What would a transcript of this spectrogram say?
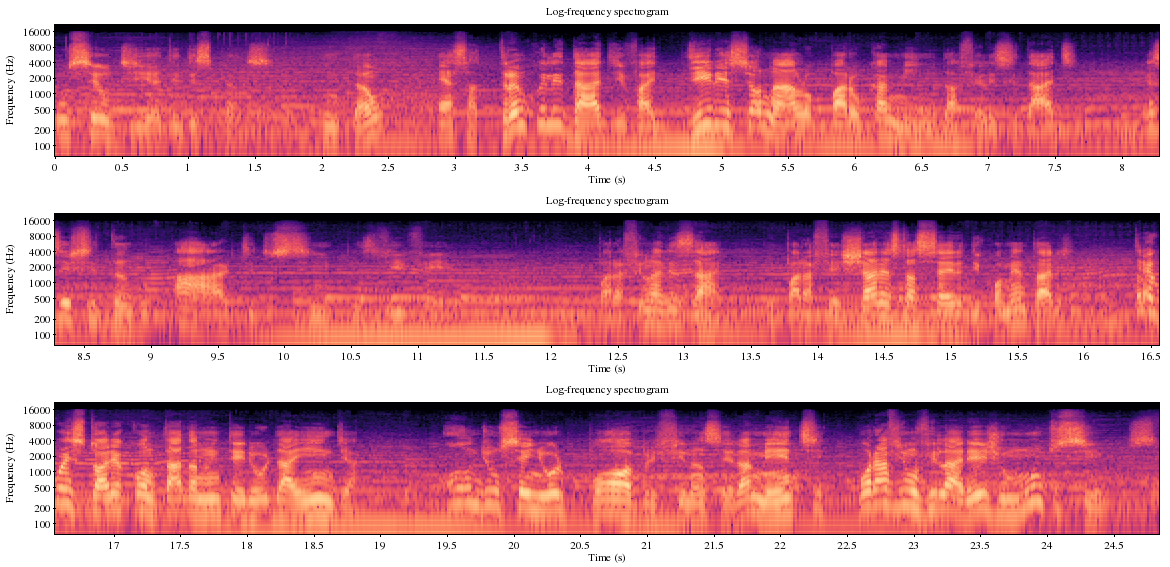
o seu dia de descanso. Então, essa tranquilidade vai direcioná-lo para o caminho da felicidade exercitando a arte do simples viver. Para finalizar e para fechar esta série de comentários, trago a história contada no interior da Índia, onde um senhor pobre financeiramente morava em um vilarejo muito simples.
